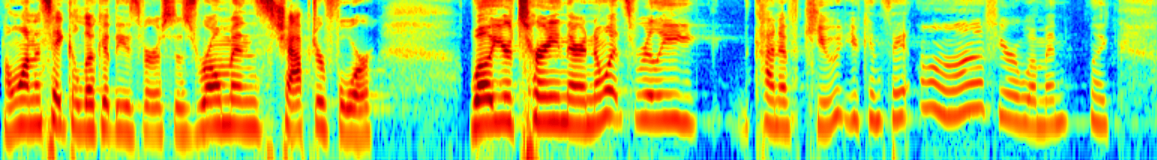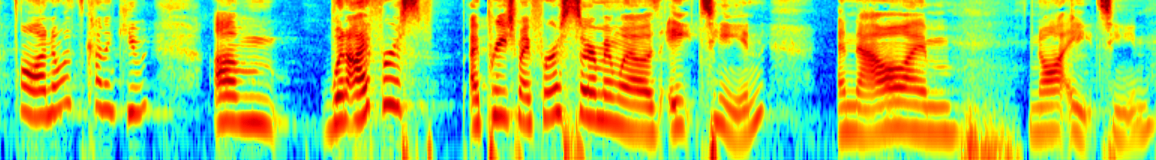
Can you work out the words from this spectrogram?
I want to take a look at these verses. Romans chapter 4. While you're turning there, I know what's really kind of cute? You can say, oh, if you're a woman. Like, oh, I know it's kind of cute. Um, when I first, I preached my first sermon when I was 18, and now I'm not 18.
